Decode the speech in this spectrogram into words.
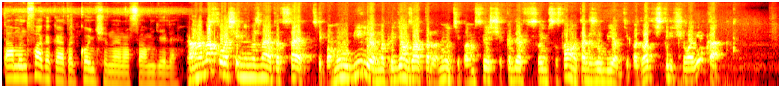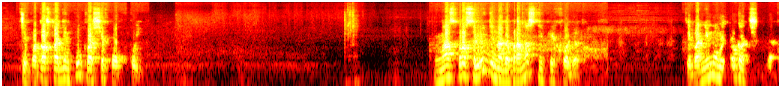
Там инфа какая-то конченая на самом деле. А нам нахуй вообще не нужна этот сайт. Типа, мы убили, мы придем завтра, ну, типа, на следующий КД своим составом и также убьем. Типа, 24 человека. Типа, то, что один пук, вообще похуй. У нас просто люди на добронос не приходят. Типа, они могут только читать.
